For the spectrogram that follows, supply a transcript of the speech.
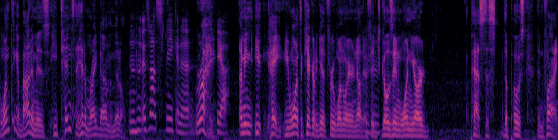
one thing about him is he tends to hit him right down the middle. hmm It's not sneaking in. Right. Yeah. I mean, you, hey, you want the kicker to get through one way or another. If Mm-hmm. it goes in one yard past this, the post, then fine.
